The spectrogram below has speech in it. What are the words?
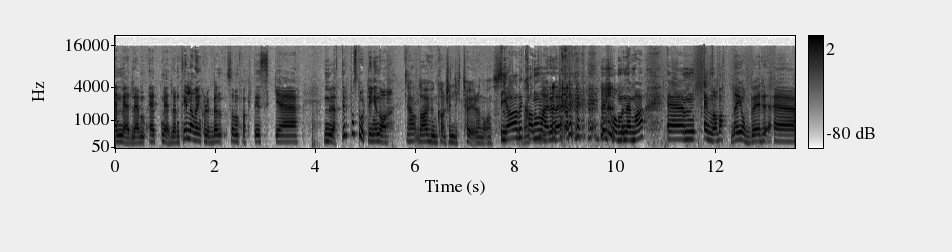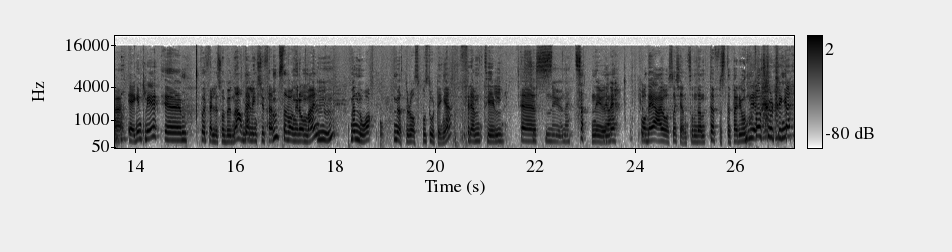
en medlem, et medlem til av den klubben som faktisk eh, møter på Stortinget nå. ja, da er hun kanskje litt høyere nå. Ja, det kan være det. Velkommen, Emma. Emma Vatne jobber egentlig for Fellesforbundet, avdeling 25, Stavanger og omegn. Men nå møter du oss på Stortinget frem til eh, 17. juni. 17. juni. Og det er jo også kjent som den tøffeste perioden på Stortinget.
